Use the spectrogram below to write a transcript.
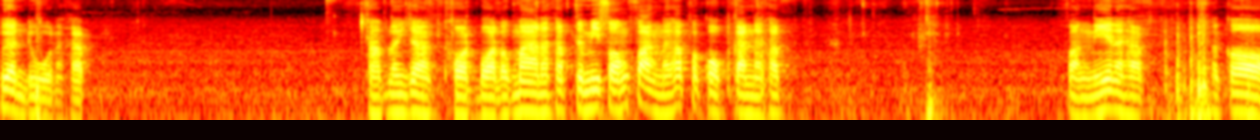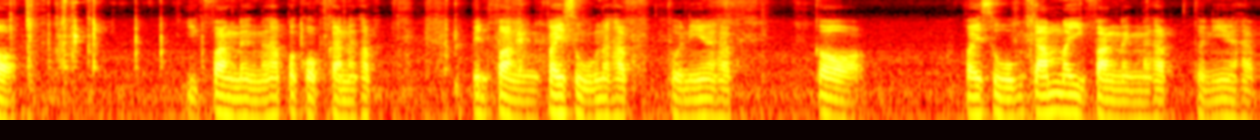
เพื่อนๆดูนะครับ ครับหลังจากถอดบอร์ดออกมานะครับ จะมีสองฝั่งนะครับประกบกันนะครับ ฝั่งนี้นะครับ แล้วก็อีกฝั่งหนึ่งนะครับ ประกบกันนะครับ เป็นฝั่งไฟสูงนะครับ ตัวนี้นะครับ ก็ไฟสูงจ้ำมาอีกฝั่งหนึ่งนะครับ ตัวนี้นะครับ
